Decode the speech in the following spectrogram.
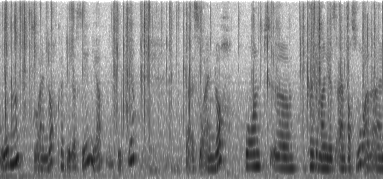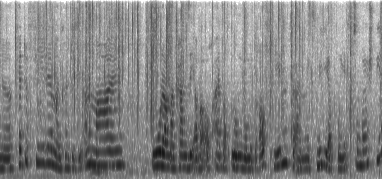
oben so ein Loch, könnt ihr das sehen? Ja, seht ihr? Da ist so ein Loch und äh, könnte man jetzt einfach so an eine Kette fehlen, man könnte sie anmalen oder man kann sie aber auch einfach irgendwo mit draufkleben, für ein Mixed Media Projekt zum Beispiel.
